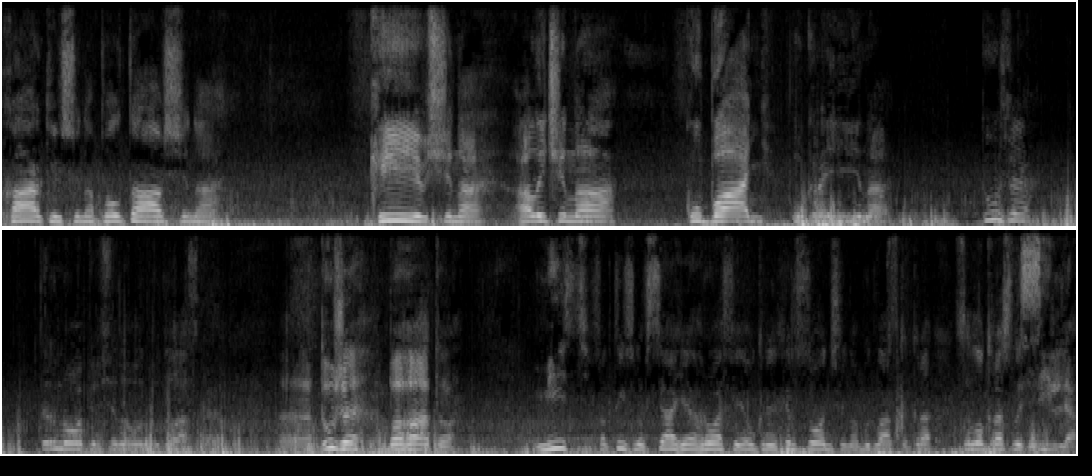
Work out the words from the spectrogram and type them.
Харківщина, Полтавщина. Київщина, Галичина, Кубань, Україна. Дуже Тернопільщина, вон, будь ласка. Е, Дуже багато місць, фактично вся географія України. Херсонщина, будь ласка, село Красносілля.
